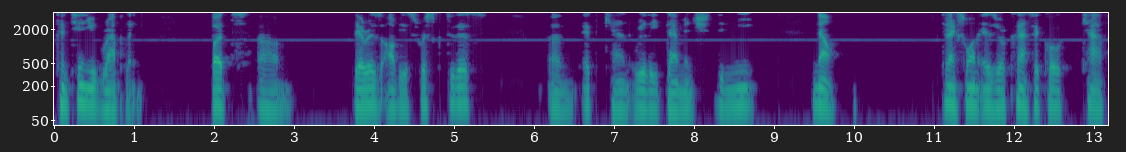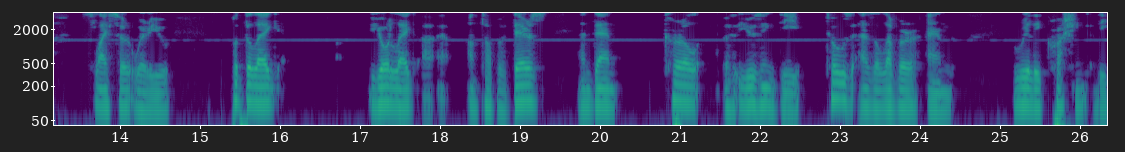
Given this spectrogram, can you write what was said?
continue grappling. But um, there is obvious risk to this. Um, it can really damage the knee. Now, the next one is your classical calf slicer where you put the leg your leg uh, uh, on top of theirs and then curl uh, using the toes as a lever and really crushing the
